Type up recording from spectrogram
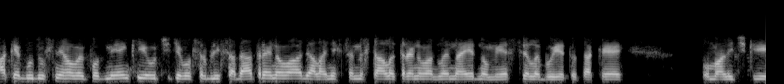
aké budú snehové podmienky. Určite vo Srbli sa dá trénovať, ale nechceme stále trénovať len na jednom mieste, lebo je to také pomaličky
